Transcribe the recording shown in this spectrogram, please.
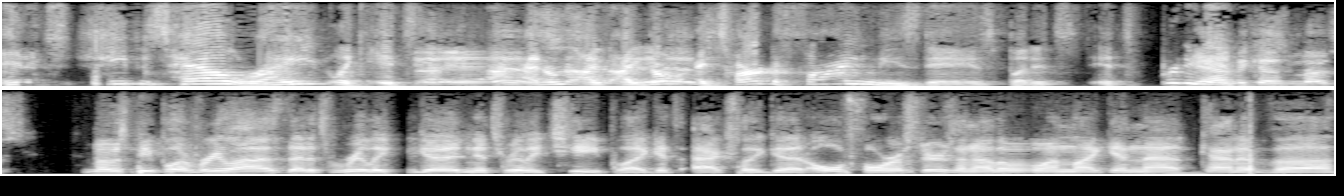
and it's cheap as hell, right? Like it's It I, I don't know. I, I don't. is. It's hard to find these days, but it's it's pretty. yeah, because most most people have realized that it's really good and it's really cheap. Like it's actually good. Old Forester's another one like in that kind of uh,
